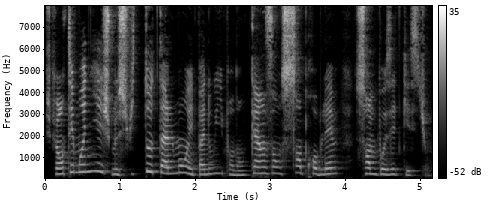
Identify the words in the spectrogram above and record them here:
Je peux en témoigner, je me suis totalement épanouie pendant 15 ans sans problème, sans me poser de questions.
